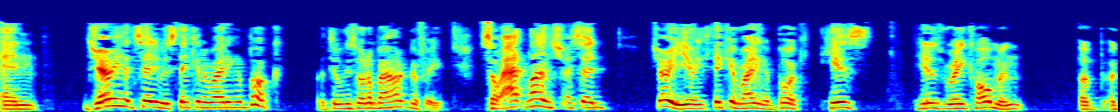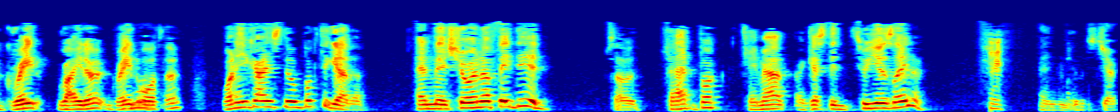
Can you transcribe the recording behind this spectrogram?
And Gerry had said he was thinking of writing a book, or doing his autobiography. So at lunch, I said, Gerry, you think of writing a book? Here's, here's Ray Coleman, a, a great writer, great Mhm. author. Why don't you guys do a book together? And they, sure enough, they did. So that book came out, I guess, the, two years later. Hmm. And it was Gerry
